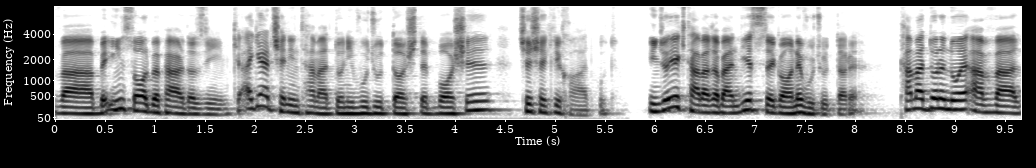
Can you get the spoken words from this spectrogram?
و به این سوال بپردازیم که اگر چنین تمدنی وجود داشته باشه چه شکلی خواهد بود؟ اینجا یک طبقه بندی سگانه وجود داره. تمدن نوع اول.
